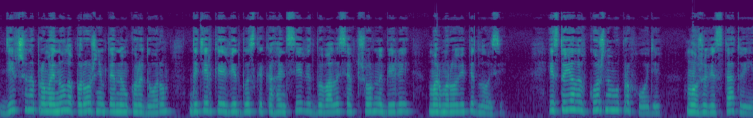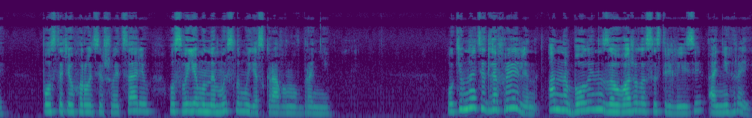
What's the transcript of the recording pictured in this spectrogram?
Дівчина промайнула порожнім темним коридором, де тільки відблиски каганців відбивалися в чорно-білій мармуровій підлозі, і стояли в кожному проході, мов живі статуї, постаті охоронців швейцарів у своєму немислому яскравому вбранні. У кімнаті для Фрейлін Анна Болейн зауважила сестрі Лізі Анні Грей.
